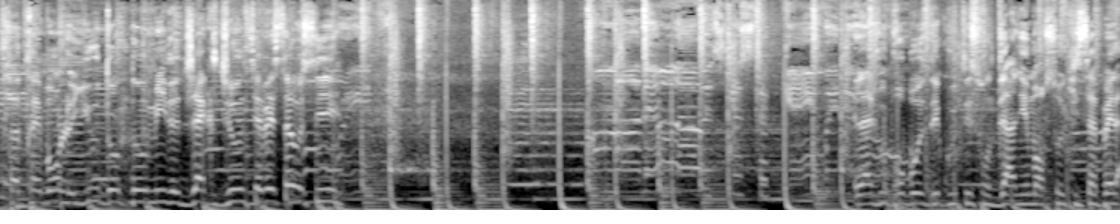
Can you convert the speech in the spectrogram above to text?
Très très bon, le You Don't Know Me de Jax Jones, il y avait ça aussi. Et là, je vous propose d'écouter son dernier morceau qui s'appelle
